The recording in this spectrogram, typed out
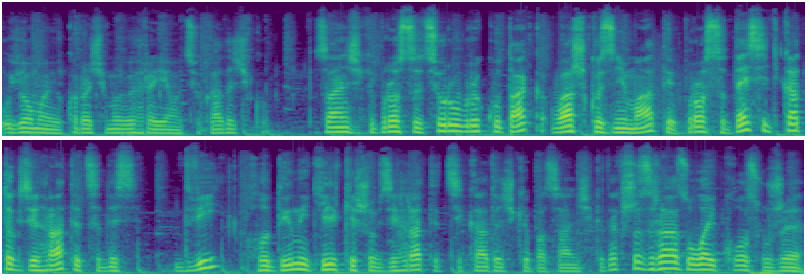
Йомаю, коротше, ми виграємо цю каточку. Пацанчики, просто цю рубрику так важко знімати. Просто 10 каток зіграти це десь 2 години тільки, щоб зіграти ці каточки, пацанчики. Так що зразу лайкос уже.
